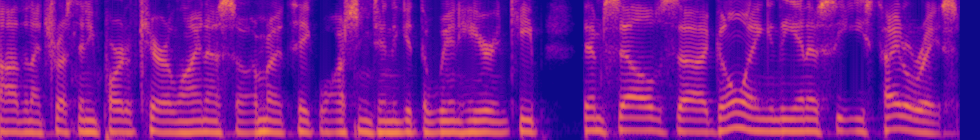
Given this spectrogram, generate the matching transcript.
uh, than I trust any part of Carolina. So I'm going to take Washington to get the win here and keep themselves uh, going in the NFC East title race.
